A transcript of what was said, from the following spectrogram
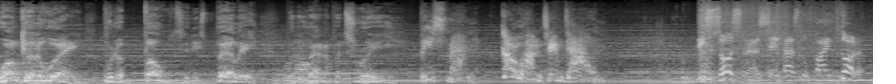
One got away, put a bolt in his belly, but he ran up a tree. Beastman, go hunt him down! The sorcerer sent us to find Gollum.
